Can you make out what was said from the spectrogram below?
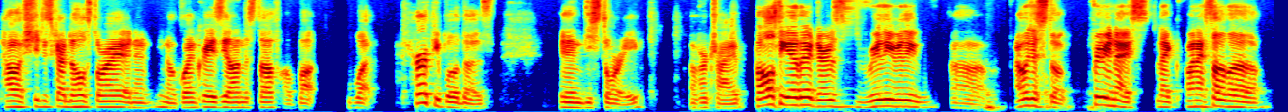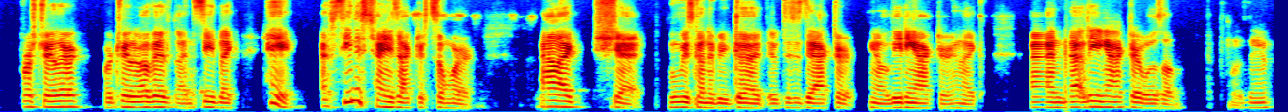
how she described the whole story and then you know going crazy on the stuff about what her people does in the story of her tribe. But altogether, there's really, really, uh, I was just stoked. Pretty nice. Like when I saw the first trailer or trailer of it and see like, hey, I've seen this Chinese actor somewhere. And I'm like, shit, movie's gonna be good if this is the actor, you know, leading actor. And like, and that leading actor was um, what his name?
